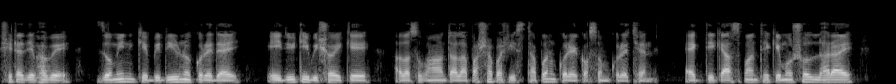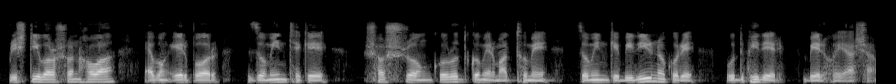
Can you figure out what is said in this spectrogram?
সেটা যেভাবে জমিনকে বিদীর্ণ করে দেয়, এই দুইটি বিষয়কে আল্লাহ সুবাহতাল্লাহ পাশাপাশি স্থাপন করে কসম করেছেন। একদিকে আসমান থেকে মুসলধারায় বৃষ্টি বর্ষণ হওয়া এবং এরপর জমিন থেকে শস্য অঙ্কুরোদ্গমের মাধ্যমে জমিনকে বিদীর্ণ করে উদ্ভিদের বের হয়ে আসা।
